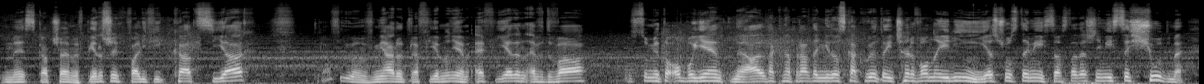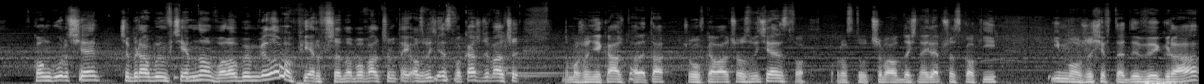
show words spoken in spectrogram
my skaczemy. W pierwszych kwalifikacjach. Trafiłem, w miarę trafiłem, no nie wiem, F1, F2, w sumie to obojętne, ale tak naprawdę nie doskakuję do tej czerwonej linii, jest szóste miejsce, ostatecznie miejsce siódme. W konkursie, czy brałbym w ciemno? Wolałbym, wiadomo, pierwsze, no bo walczymy tutaj o zwycięstwo. Każdy walczy, no może nie każdy, ale ta czołówka walczy o zwycięstwo. Po prostu trzeba oddać najlepsze skoki i może się wtedy wygra.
